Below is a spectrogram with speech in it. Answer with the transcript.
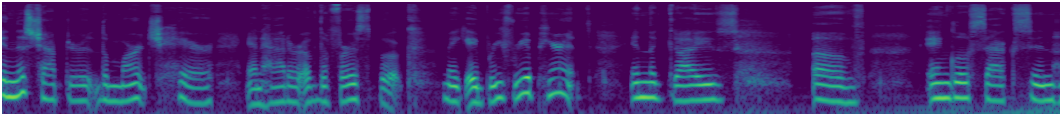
in this chapter, the March Hare and Hatter of the first book make a brief reappearance in the guise of Anglo Saxon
